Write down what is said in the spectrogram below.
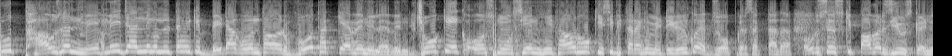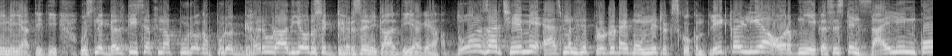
2000 में हमें जानने को मिलता है कि बेटा कौन था और वो था केविन इलेवन जो कि एक ऑस्मोसियन ही था और वो किसी भी तरह के मटेरियल को एब्जॉर्ब कर सकता था और उसे उसकी पावर्स यूज़ करनी नहीं आती थी। उसने गलती से अपना पूरा का पूरा घर उड़ा दिया और उसे घर से निकाल दिया गया। अब 2006 में एसमन ने प्रोटोटाइप ओमनिट्रिक्स को कंप्लीट कर लिया और अपनी एक असिस्टेंट जाइलिन को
